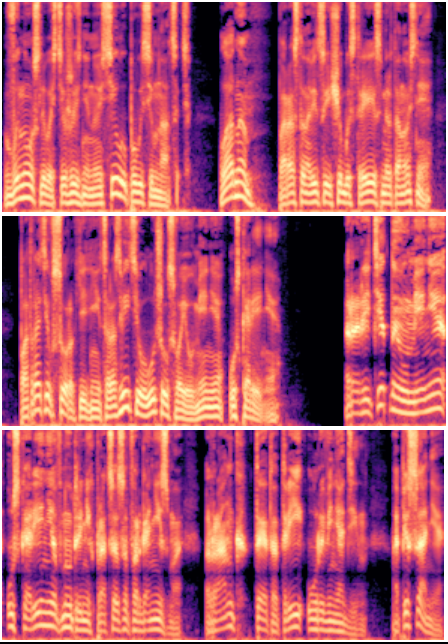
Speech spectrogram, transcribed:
В выносливость и жизненную силу по 18. Ладно, пора становиться еще быстрее и смертоноснее. Потратив 40 единиц развития, улучшил свое умение ускорения. Раритетное умение ускорения внутренних процессов организма. Ранг Тета-3, уровень 1. Описание.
